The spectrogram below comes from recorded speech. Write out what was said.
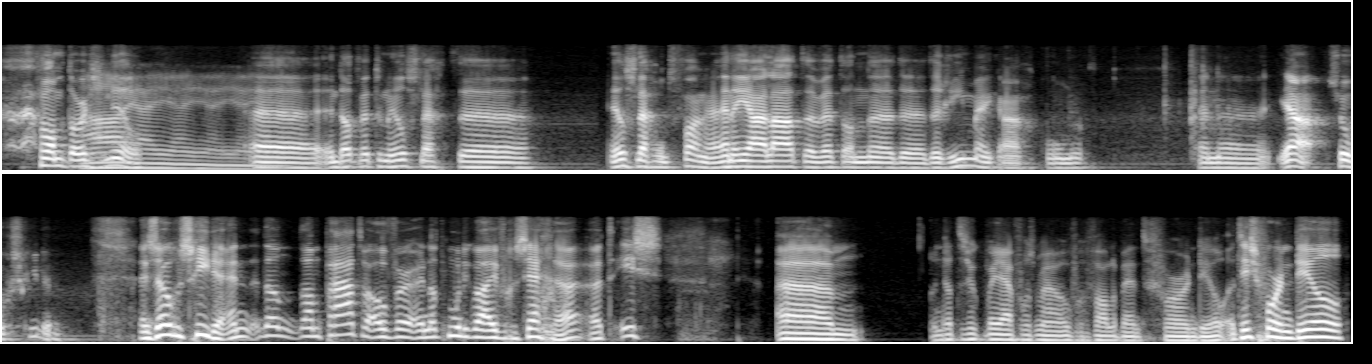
van het origineel. Ah, ja, ja, ja, ja, ja. Eh, en dat werd toen heel slecht, eh, heel slecht ontvangen. En een jaar later werd dan eh, de, de remake aangekondigd. En ja, zo geschieden. En zo geschieden. En dan, dan praten we over, en dat moet ik wel even zeggen. Het is, ehm, en dat is ook waar jij volgens mij over gevallen bent voor een deel. Het is voor een deel,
